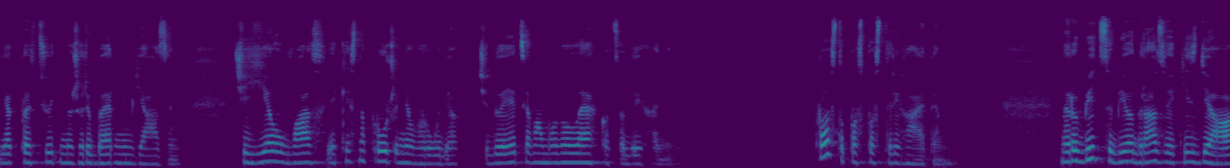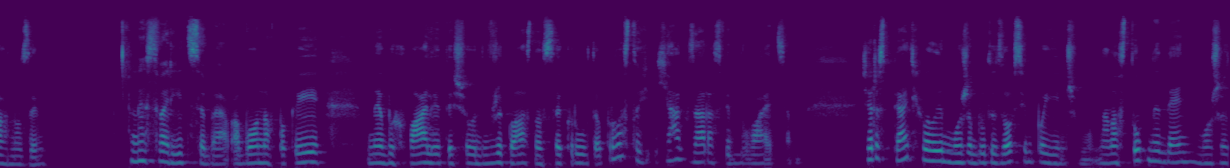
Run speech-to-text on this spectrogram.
як працюють міжреберні м'язи, чи є у вас якесь напруження в грудях, чи дається вам воно легко це дихання. Просто поспостерігайте. Не робіть собі одразу якісь діагнози, не сваріть себе або навпаки не вихвалюйте, що дуже класно, все круто. Просто як зараз відбувається. Через 5 хвилин може бути зовсім по-іншому. На наступний день може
